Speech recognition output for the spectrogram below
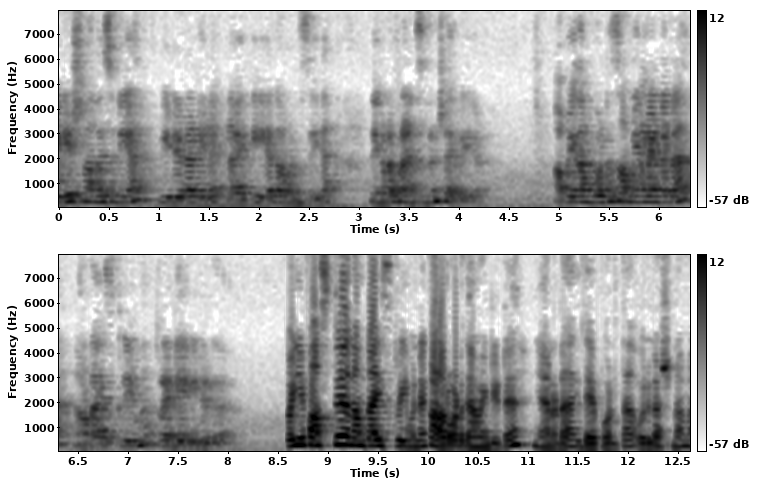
വീഡിയോ ഇഷ്ടമാണെന്ന് വെച്ചിട്ടുണ്ടെങ്കിൽ വീഡിയോയുടെ അടിയിൽ ലൈക്ക് ചെയ്യുക കമന്റ്സ് ചെയ്യുക നിങ്ങളുടെ ഫ്രണ്ട്സിനും ഷെയർ ചെയ്യുക. അപ്പോൾ ഈ നമുക്ക് കുറച്ച് സമയം നമ്മുടെ ഐസ്ക്രീം റെഡി ആക്കിയിട്ട് ഇടുക. അപ്പോൾ ഈ ഫസ്റ്റ് നമുക്ക് ഐസ്ക്രീമിന് കളർ കൊടുക്കാൻ വേണ്ടിയിട്ട് ഞാനിവിടെ ഇതേപോലത്തെ ഒരു കഷ്ണം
